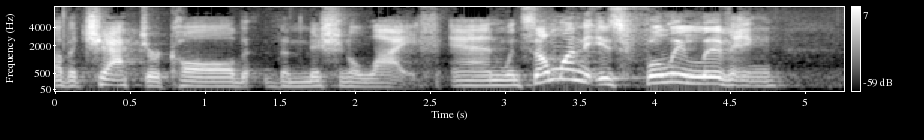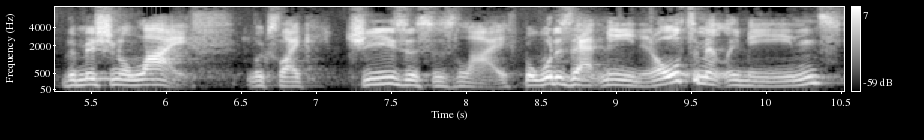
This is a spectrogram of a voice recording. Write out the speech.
of a chapter called The Missional Life. And when someone is fully living the missional life, looks like Jesus' life, but what does that mean? It ultimately means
